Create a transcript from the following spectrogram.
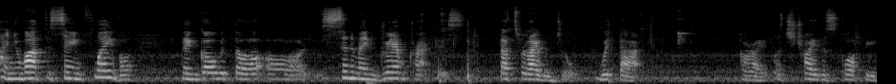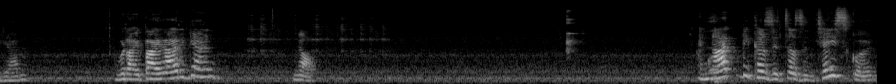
and you want the same flavor, then go with the uh, cinnamon graham crackers. That's what I would do with that. All right, let's try this coffee again. Would I buy that again? No. And not because it doesn't taste good,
